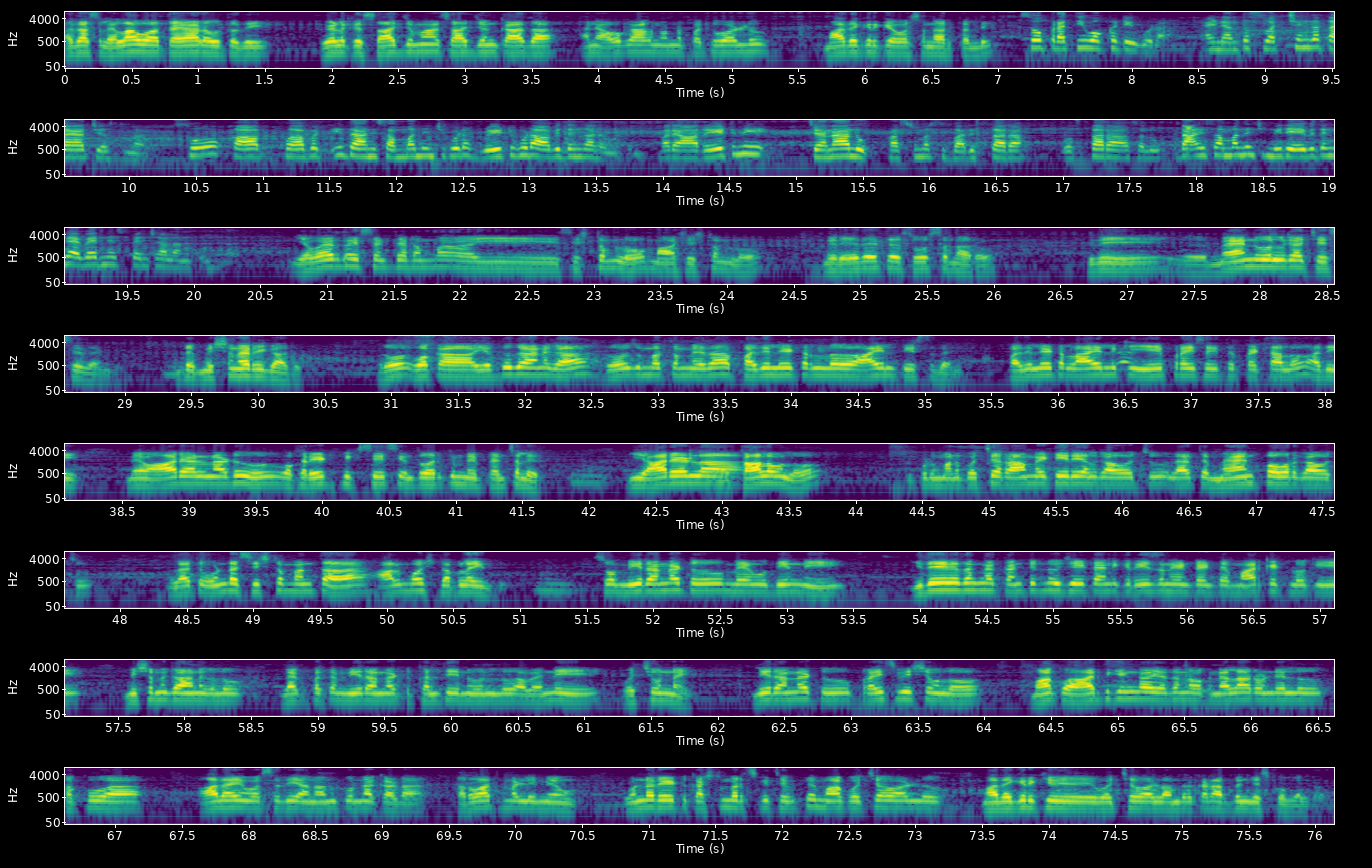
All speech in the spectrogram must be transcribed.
అది అసలు ఎలా తయారవుతుంది? వీళ్ళకి సాధ్యమా సాధ్యం కాదా? అని అవగాహన ఉన్న ప్రతి వాళ్ళు మా దగ్గరికి వస్తున్నారు తల్లి. సో ప్రతి ఒక్కటి కూడా. అండ్ అంత స్వచ్ఛంగా తయారు చేస్తున్నారు. సో కా కాబట్టి దానికి సంబంధించి కూడా రేటు కూడా ఆ విధంగానే ఉంటుంది. మరి ఆ రేటుని జనాలు కస్టమర్స్ భరిస్తారా? వస్తారా అసలు? దానికి సంబంధించి మీరు ఏ విధంగా అవేర్నెస్ పెంచాలనుకుంటున్నారు? అవేర్నెస్ అంటేనమ్మా ఈ సిస్టంలో మా సిస్టంలో మీరు ఏదైతే చూస్తున్నారో ఇది మాన్యువల్గా చేసేదండి. అంటే మిషనరీ కాదు. రో ఒక ఎద్దుగానగా రోజు మొత్తం మీద పది లీటర్లు ఆయిల్ తీస్తుందండి. పది లీటర్ల ఆయిల్కి ఏ ప్రైస్ అయితే పెట్టాలో అది మేము ఆరేళ్ళ నాడు ఒక రేట్ ఫిక్స్ చేసి ఇంతవరకు మేము పెంచలేదు. ఈ ఆరేళ్ళ కాలంలో ఇప్పుడు మనకు వచ్చే రా మెటీరియల్ కావచ్చు లేకపోతే మ్యాన్ పవర్ కావచ్చు లేకపోతే ఉండే సిస్టమ్ అంతా ఆల్మోస్ట్ డబుల్ అయింది. సో మీరు అన్నట్టు మేము దీన్ని ఇదే విధంగా కంటిన్యూ చేయడానికి రీజన్ ఏంటంటే మార్కెట్లోకి మిషన్ గానుగలు లేకపోతే మీరు అన్నట్టు కల్తీ నూనెలు అవన్నీ వచ్చి ఉన్నాయి. మీరు అన్నట్టు ప్రైస్ విషయంలో మాకు ఆర్థికంగా ఏదన్నా ఒక నెల రెండు నెలలు తక్కువ ఆదాయం వస్తుంది అని అనుకున్నా కాడ తర్వాత మళ్ళీ మేము ఉన్న రేటు కస్టమర్స్కి చెబితే మాకు వచ్చేవాళ్ళు మా దగ్గరికి వచ్చే వాళ్ళు అందరూ కూడా అర్థం చేసుకోగలరు.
